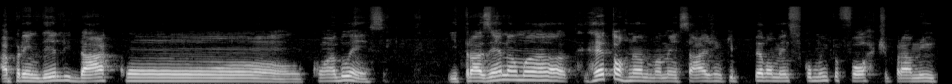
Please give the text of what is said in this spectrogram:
aprender a lidar com, com a doença. E trazendo uma, retornando uma mensagem que pelo menos ficou muito forte para mim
